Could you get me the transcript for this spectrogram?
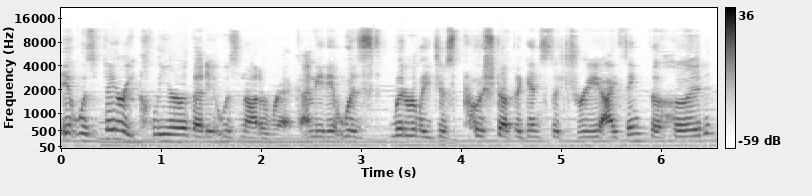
It was very clear that it was not a wreck. I mean, it was literally just pushed up against the tree. I think the hood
